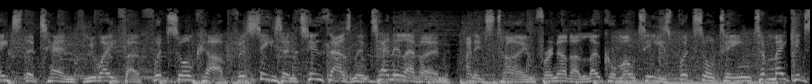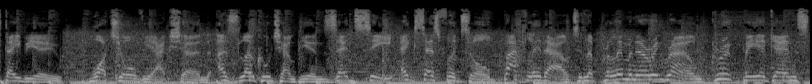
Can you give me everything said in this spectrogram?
It's the 10th UEFA Futsal Cup for season 2010-11 and it's time for another local Maltese futsal team to make its debut. Watch all the action as local champion ZC XS Futsal battle it out in the preliminary round Group B against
